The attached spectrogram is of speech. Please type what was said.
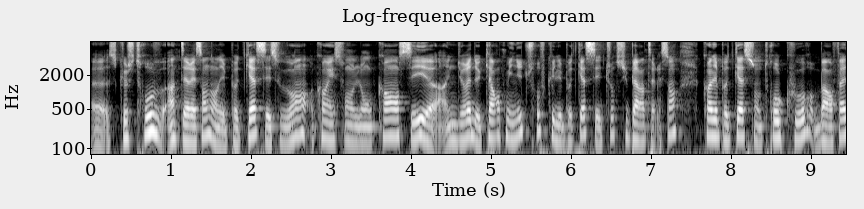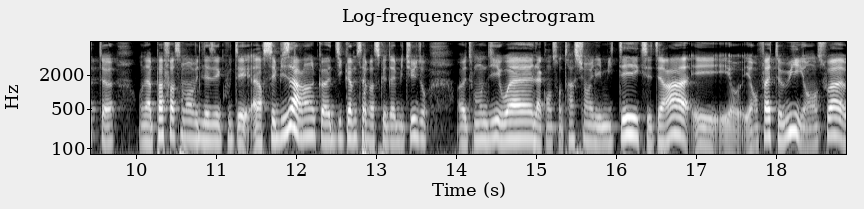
Euh, ce que je trouve intéressant dans les podcasts, c'est souvent quand ils sont longs, quand c'est euh, une durée de 40 minutes, je trouve que les podcasts c'est toujours super intéressant. Quand les podcasts sont trop courts, bah en fait, euh, on n'a pas forcément envie de les écouter. Alors c'est bizarre hein, quand dit comme ça parce que d'habitude, tout le monde dit ouais, la concentration est limitée, etc. Et, et, en fait, oui, en soi,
